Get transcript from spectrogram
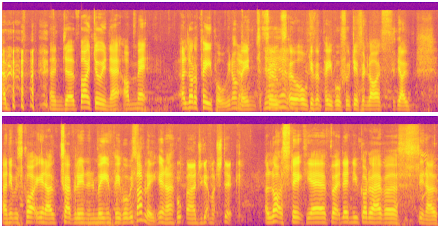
and, and uh, by doing that, I met a lot of people. You know what I Yeah. mean? Yeah, Through, yeah. through all different people through different life. You know, and it was quite you know travelling and meeting people was lovely. You know, But, uh, did you get much stick? A lot of stick, yeah, but then you've got to have a you know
